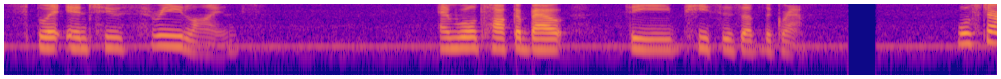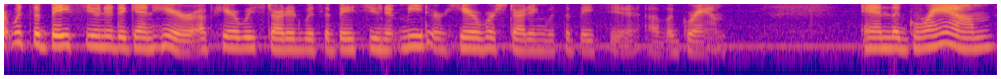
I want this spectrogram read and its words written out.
split into three lines. And we'll talk about the pieces of the gram. We'll start with the base unit again here. Up here we started with the base unit meter. Here we're starting with the base unit of a gram. And the gram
